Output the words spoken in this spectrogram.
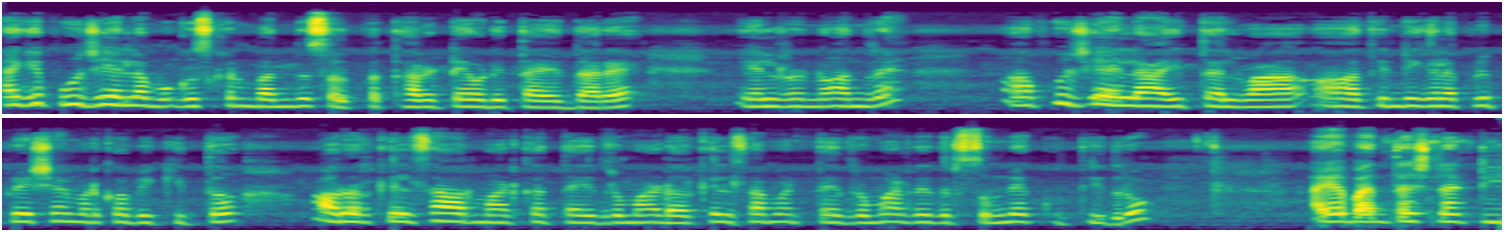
ಹಾಗೆ ಪೂಜೆ ಎಲ್ಲ ಮುಗಿಸ್ಕೊಂಡು ಬಂದು ಸ್ವಲ್ಪ ಹರಟೆ ಹೊಡಿತಾ ಇದ್ದಾರೆ ಎಲ್ರೂ ಅಂದರೆ ಪೂಜೆ ಎಲ್ಲ ಆಯ್ತಲ್ವಾ? ತಿಂಡಿಗೆಲ್ಲ ಪ್ರಿಪ್ರೇಷನ್ ಮಾಡ್ಕೋಬೇಕಿತ್ತು. ಅವ್ರವ್ರ ಕೆಲಸ ಅವ್ರು ಮಾಡ್ಕೊತಾ ಇದ್ರು, ಮಾಡೋರು ಕೆಲಸ ಮಾಡ್ತಾಯಿದ್ರು ಮಾಡ್ದಿದ್ರು ಸುಮ್ಮನೆ ಕೂತಿದ್ರು. ಅಯ್ಯ ಬಂದ ತಕ್ಷಣ ಟೀ,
